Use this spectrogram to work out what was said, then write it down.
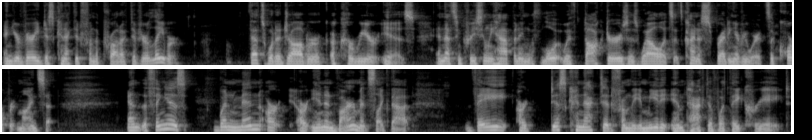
and you're very disconnected from the product of your labor that's what a job or a career is, and that's increasingly happening with law, with doctors as well. It's it's kind of spreading everywhere. It's a corporate mindset, and the thing is, when men are are in environments like that, they are disconnected from the immediate impact of what they create,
